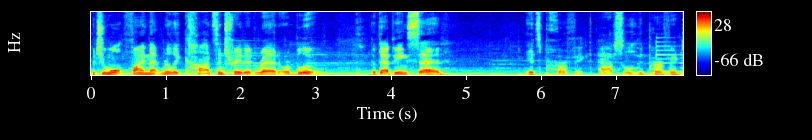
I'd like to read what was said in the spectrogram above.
but you won't find that really concentrated red or blue. But that being said, it's perfect, absolutely perfect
